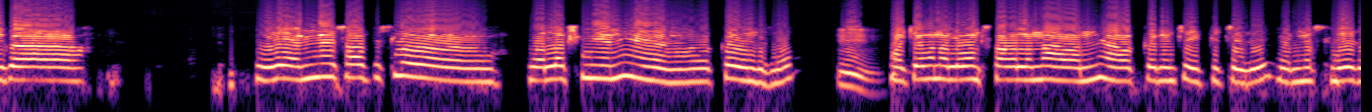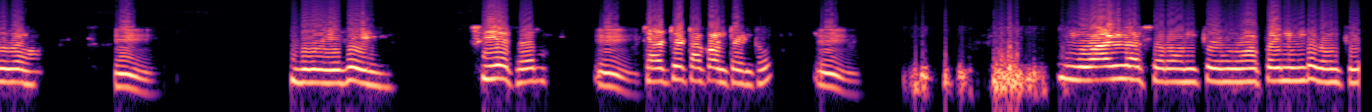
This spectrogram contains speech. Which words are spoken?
ఇంకా ఇదే ఎంఎస్ ఆఫీస్లో వరలక్ష్మి అని ఒక్క ఉంది సార్. మాకేమైనా లోన్స్ కావాలన్నా అవన్నీ ఒక్క నుంచే ఇప్పించేది. ఎంఎస్ లీడ్ ఉమ్, ఇది సిఏ సార్. Chartered accountant. వాళ్ళే సార్ అంతే మా పైన ఉండదు అంతే.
